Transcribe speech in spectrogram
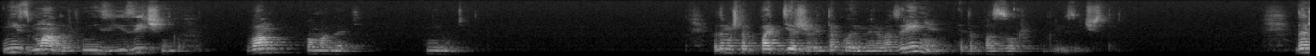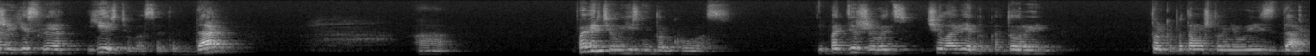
ни из магов, ни из язычников вам помогать не будет. Потому что поддерживать такое мировоззрение это позор для язычества. Даже если есть у вас этот дар, а, поверьте, он есть не только у вас и поддерживать человека, который только потому, что у него есть дар,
